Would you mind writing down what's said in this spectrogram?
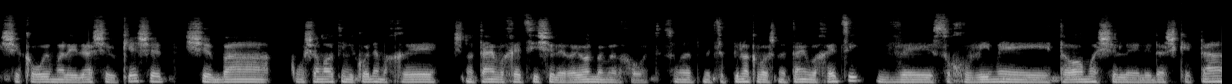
שקרו עם הלידה של קשת שבה כמו שאמרתי מקודם, אחרי שנתיים וחצי של הריון במרכאות. זאת אומרת, מצפים לה כבר שנתיים וחצי, וסוחבים אה, טראומה של אה, לידה שקטה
